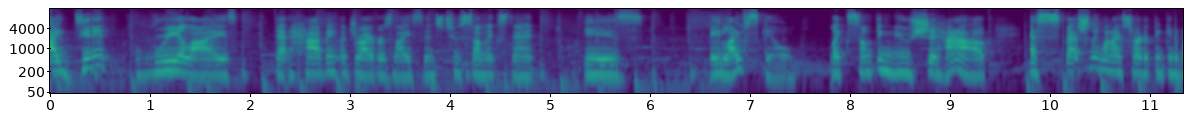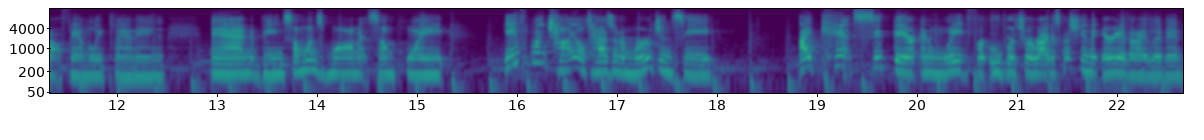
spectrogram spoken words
I didn't realize that having a driver's license to some extent is a life skill, like something you should have, especially when I started thinking about family planning and being someone's mom at some point. If my child has an emergency, I can't sit there and wait for Uber to arrive, especially in the area that I live in.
